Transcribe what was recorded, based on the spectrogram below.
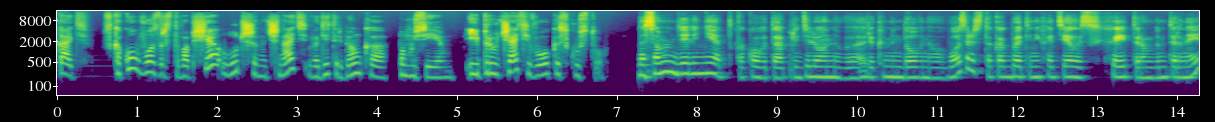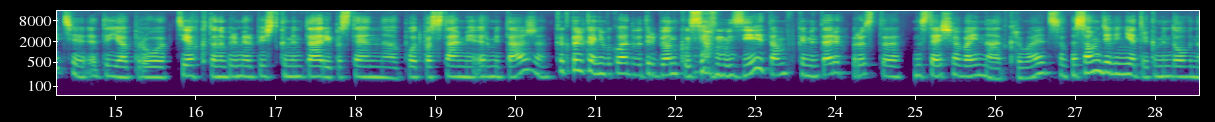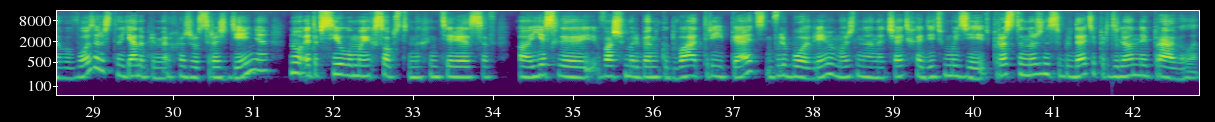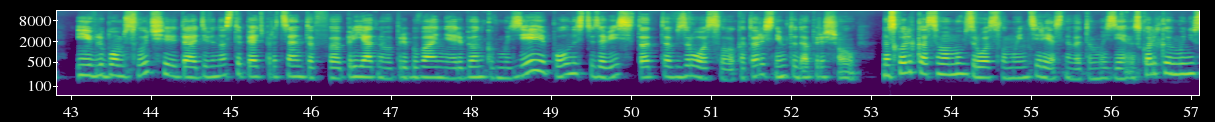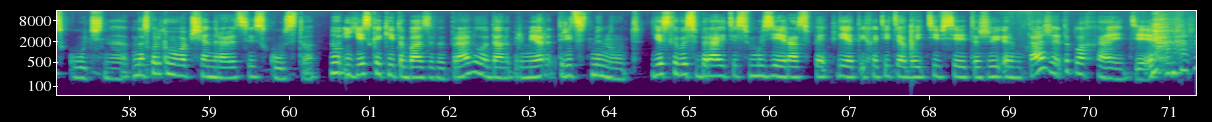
Кать, с какого возраста вообще лучше начинать водить ребенка по музеям и приучать его к искусству? На самом деле нет какого-то определенного рекомендованного возраста, как бы это ни хотелось хейтерам в интернете. Это я про тех, кто, например, пишет комментарии постоянно под постами Эрмитажа. Как только они выкладывают ребенка у себя в музее, там в комментариях просто настоящая война открывается. На самом деле нет рекомендованного возраста. Я, например, хожу с рождения, но это в силу моих собственных интересов. А если вашему ребенку 2, 3, 5, в любое время можно начать ходить в музей. Просто нужно соблюдать определенные правила. И в любом случае, да, 95% э, приятного пребывания ребенка в музее полностью зависит от взрослого, который с ним туда пришел насколько самому взрослому интересно в этом музее, насколько ему не скучно, насколько ему вообще нравится искусство. Ну и есть какие-то базовые правила, да, например, 30 минут. Если вы собираетесь в музей раз в пять лет и хотите обойти все этажи Эрмитажа, это плохая идея.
